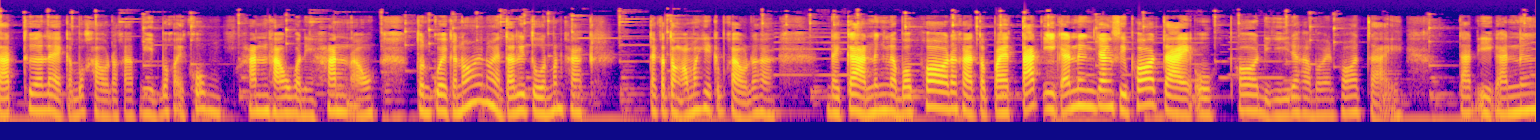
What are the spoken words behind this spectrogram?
ตัดเทื่อแรกก็บ่เขาดอกค่ะมีดบ่ค่อยคมหั่นเอาบัดนี้หั่นเอาต้นกล้วยก็น้อยๆตาลิโตนมันคักแต่ก็ต้องเอามาเฮ็ดกับเขาเด้อค่ะได้กานหนึ่งแล้วบ่พ่อเด้อค่ะต่อไปตัดอีกอันหนึ่งจังสิพ่อใจโอ้พ่อดีเด้อค่ะบ่แม่นพ่อใจ ตัดอีกอันหนึ่ง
